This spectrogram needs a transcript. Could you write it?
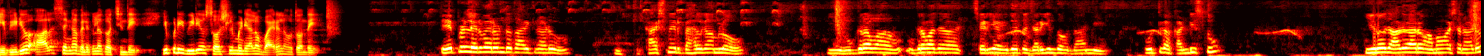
ఈ వీడియో ఆలస్యంగా వెలుగులోకి వచ్చింది. ఇప్పుడు ఈ వీడియో సోషల్ మీడియాలో వైరల్ అవుతోంది. ఏప్రిల్ ఇరవై రెండో తారీఖు నాడు కాశ్మీర్ పెహల్గాంలో ఈ ఉగ్రవా ఉగ్రవాద చర్య ఏదైతే జరిగిందో దాన్ని పూర్తిగా ఖండిస్తూ ఈరోజు ఆదివారం అమావాస్య నాడు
